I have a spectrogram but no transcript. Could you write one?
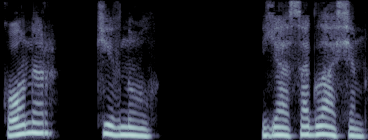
Конор кивнул. «Я согласен.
